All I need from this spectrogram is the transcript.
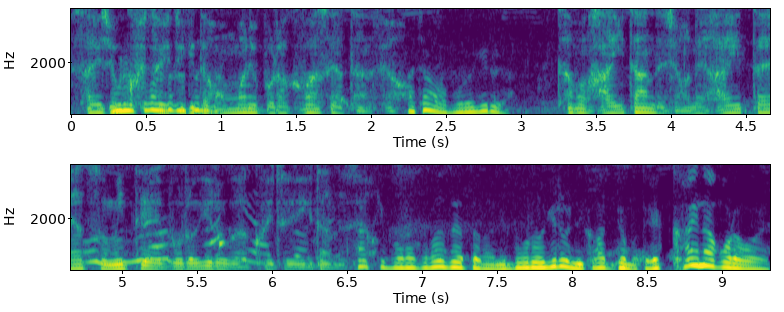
最初くっついてきたほんまにブラックバスやったんですよ。あちゃうわブルーギルや多分履いたんでしょうね。履いたやつ見てブルーギルが食いついてきたんですよ。さっきブラックバスやったのにブルーギルに変わってもでっかいなこれおい。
